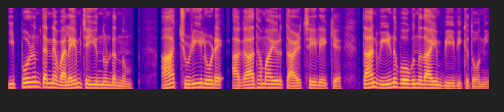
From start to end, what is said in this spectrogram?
ഇപ്പോഴും തന്നെ വലയം ചെയ്യുന്നുണ്ടെന്നും ആ ചുഴിയിലൂടെ അഗാധമായൊരു താഴ്ചയിലേക്ക് താൻ വീണുപോകുന്നതായും ബീവിക്ക് തോന്നി.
